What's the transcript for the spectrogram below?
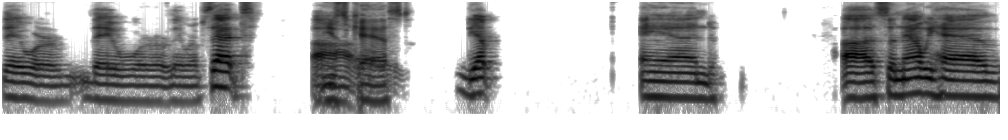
They were they were they were upset. Used Uh, cast. Yep. And uh so now we have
